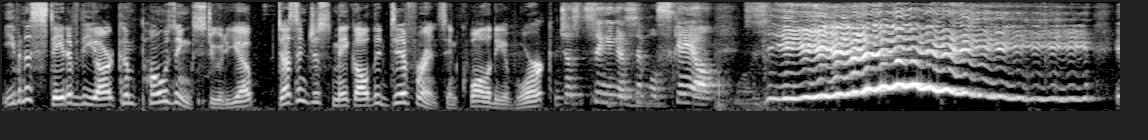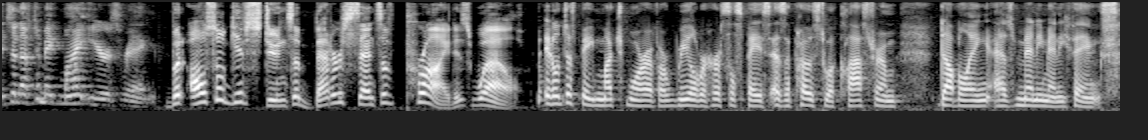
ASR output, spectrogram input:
even a state of the art composing studio, doesn't just make all the difference in quality of work. Just singing a simple scale. It's enough to make my ears ring. But also gives students a better sense of pride as well. It'll just be much more of a real rehearsal space as opposed to a classroom doubling as many, many things.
